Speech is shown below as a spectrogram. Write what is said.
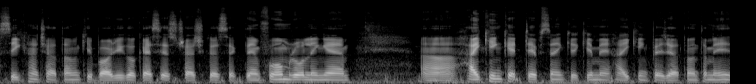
सीखना चाहता हूँ कि बॉडी को कैसे स्ट्रेच कर सकते हैं। फोम रोलिंग है। हाइकिंग के टिप्स हैं, क्योंकि मैं हाइकिंग पे जाता हूँ तो मैं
